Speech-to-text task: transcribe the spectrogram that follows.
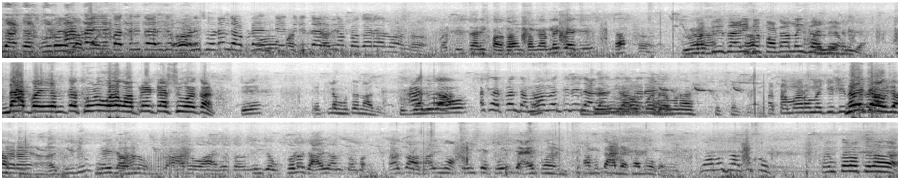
નાખે છોડે આપણે બત્રીસ તારીખે પાણી છોડે ને આપણે એને તેત્રીસ તારીખના પગાર આલવાનો. બત્રીસ તારીખ પાછો પગાર લઈ જાજે. હા? તું હે ને? બત્રીસ તારીખે પગાર લઈ જાય ના ભાઈ એમ તો થોડું હોય ઓપરેટર શું હોય કણ એટલે હું તો ના જોઉં તું જાઓ? આ સરપંચ દાદાગીરી કરે. તમારો મેં કેટલી નહીં જાઉં, જાઉં. નહીં હાલો. હાલો, હાલો, તો લઈ જાઉં. થોડો જાય આમ તો આ તો અમારી નોકરી છે થોડી જાય પણ અમે તો બેઠા જો ભાઈ. એમ કરો પેલા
